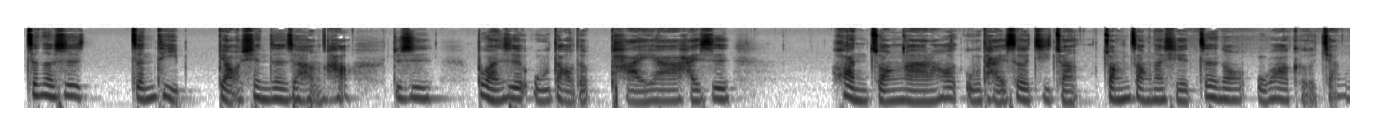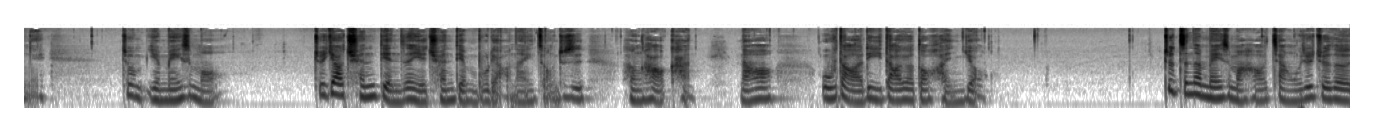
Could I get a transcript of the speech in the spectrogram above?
真的是整体表现真的是很好，就是不管是舞蹈的排呀、啊，还是换装啊，然后舞台设计、妆妆造那些，真的都无话可讲诶，就也没什么，就要圈点，真也圈点不了那一种，就是很好看，然后舞蹈的力道又都很有，就真的没什么好讲。我就觉得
